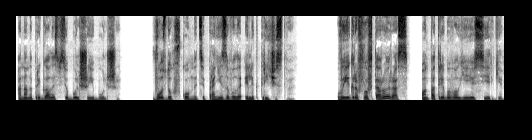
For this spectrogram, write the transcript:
она напрягалась все больше и больше. Воздух в комнате пронизывало электричество. Выиграв во второй раз, он потребовал ее серьги.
